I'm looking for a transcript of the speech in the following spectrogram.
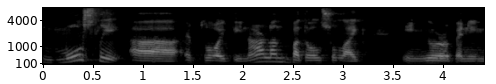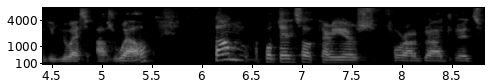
mostly uh, employed in Ireland, but also like in Europe and in the US as well. Some potential careers for our graduates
